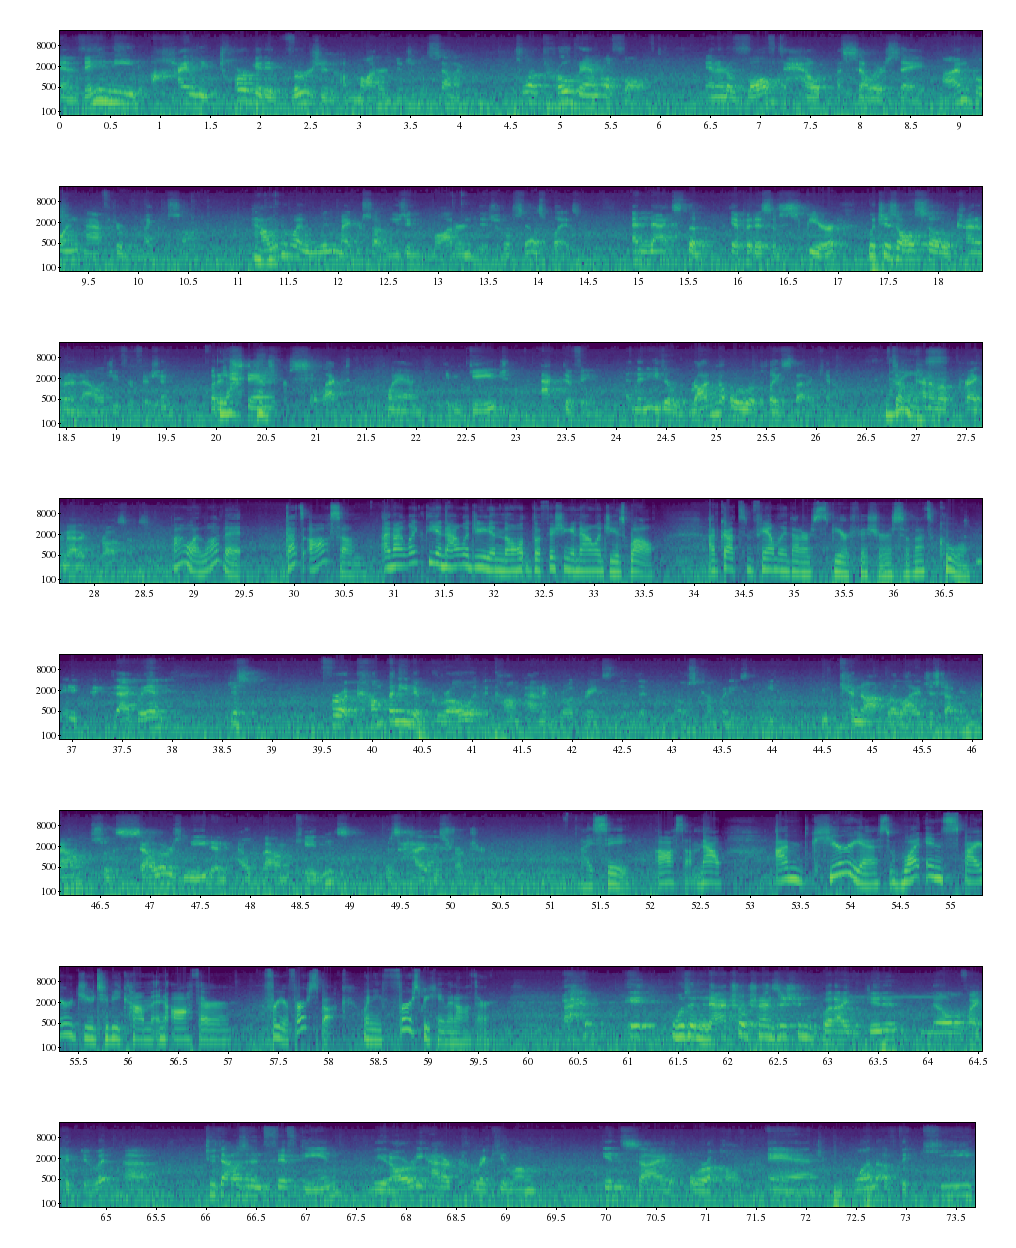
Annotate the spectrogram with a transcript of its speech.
And they need a highly targeted version of modern digital selling. So our program evolved. And it evolved to help a seller say, I'm going after Microsoft. How mm-hmm. do I win Microsoft using modern digital sales plays? And that's the impetus of SPEAR, which is also kind of an analogy for fishing, but it Yeah. stands for select, plan, engage, activate, and then either run or replace that account. It's a kind of a pragmatic process. Oh, I love it. That's awesome. And I like the analogy and the, the fishing analogy as well. I've got some family that are spear fishers, so that's cool. Exactly. And just for a company to grow at the compounded growth rates that, that most companies need, you cannot rely just on inbound. So the sellers need an outbound cadence is highly structured. I see. Awesome. Now, I'm curious what inspired you to become an author for your first book when you first became an author? It was a natural transition, but I didn't know if I could do it. Uh, 2015, we had already had our curriculum inside Oracle, and one of the key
